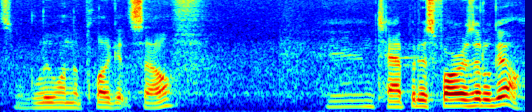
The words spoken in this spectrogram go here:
Some glue on the plug itself. And tap it as far as it'll go.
